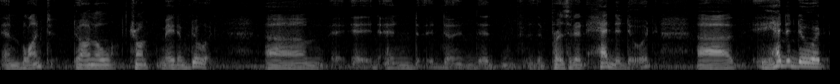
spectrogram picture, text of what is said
and blunt. Donald Trump made him do it. Um, and the, the, president had to do it. Uh, he had to do it.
